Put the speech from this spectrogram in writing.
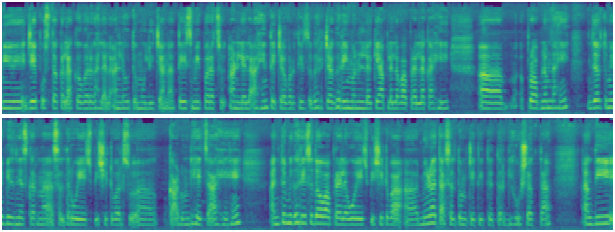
मी जे पुस्तकाला कवर घालायला आणलं होतं मुलीच्या ना तेच मी परत आणलेलं आहे. आणि त्याच्यावरतीच घरच्या घरी म्हणलं की आपल्याला वापरायला काही प्रॉब्लेम नाही. जर तुम्ही बिझनेस करणार असाल तर ओ एच पी शीटवर सु- काढून घ्यायचं आहे हे. आणि तुम्ही घरी सुद्धा वापरायला ओ एच पी शीट वा मिळत असेल तुमचे तिथे तर घेऊ शकता. अगदी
